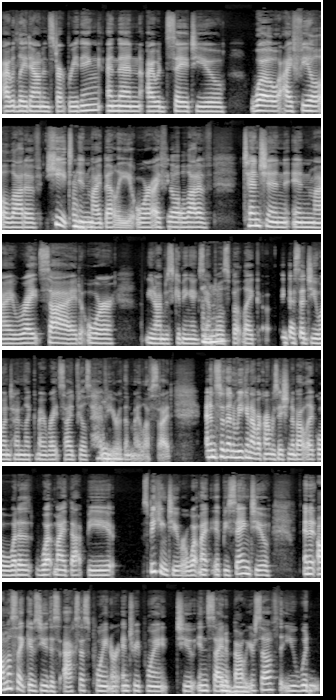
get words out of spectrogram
I would lay down and start breathing. And then I would say to you, Whoa, I feel a lot of heat mm-hmm. in my belly, or I feel a lot of tension in my right side, or, you know, I'm just giving mm-hmm. examples, mm-hmm. but like, I think I said to you one time, like my right side feels heavier mm-hmm. than my left side. And so then we can have a conversation about like, well, what is, what might that be speaking to you or what might it be saying to you? And it almost like gives you this access point or entry point to insight mm-hmm. about yourself that you wouldn't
